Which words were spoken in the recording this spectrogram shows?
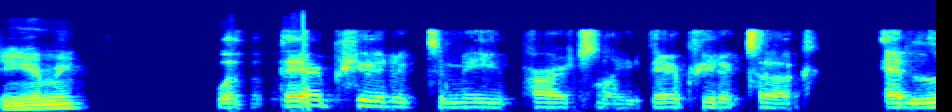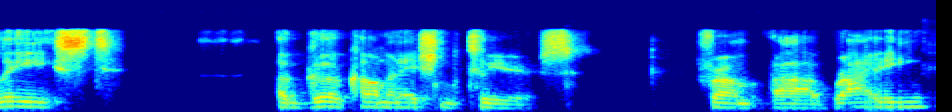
Can you hear me? Well, therapeutic to me personally, therapeutic took at least a good combination of two years from uh, writing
